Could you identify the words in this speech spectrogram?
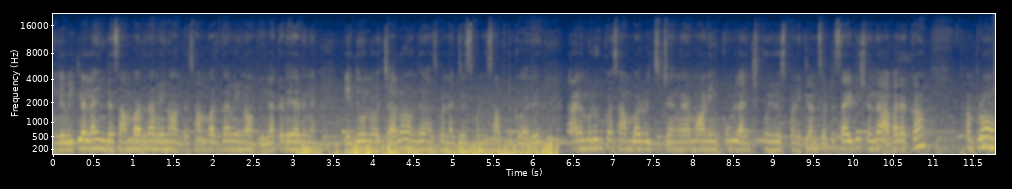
எங்கள் வீட்டிலலாம் இந்த சாம்பார் தான் வேணும் அந்த சாம்பார் தான் வேணும் அப்படிலாம் கிடையாதுங்க. எது ஒன்று வச்சாலும் வந்து ஹஸ்பண்ட் அட்ஜஸ்ட் பண்ணி சாப்பிட்டுக்குவாரு. அதனால் முருங்கைக்காய் சாம்பார் வச்சுட்டாங்க. மார்னிங்க்கும் லஞ்சுக்கும் யூஸ் பண்ணிக்கலாம்னு சொல்லிட்டு சைடிஷ் வந்து அவரைக்காய் அப்புறம்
